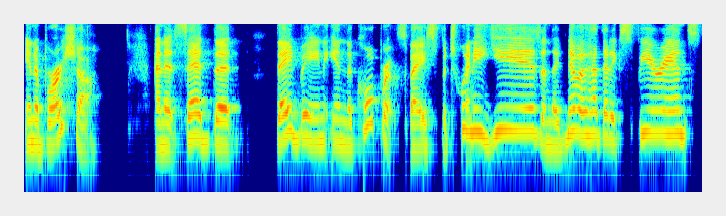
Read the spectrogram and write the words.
in a brochure. And it said that they'd been in the corporate space for 20 years and they'd never had that experience.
